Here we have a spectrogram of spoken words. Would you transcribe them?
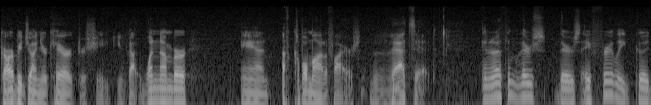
garbage on your character sheet. You've got one number and a couple modifiers. That's it. And I think there's there's a fairly good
